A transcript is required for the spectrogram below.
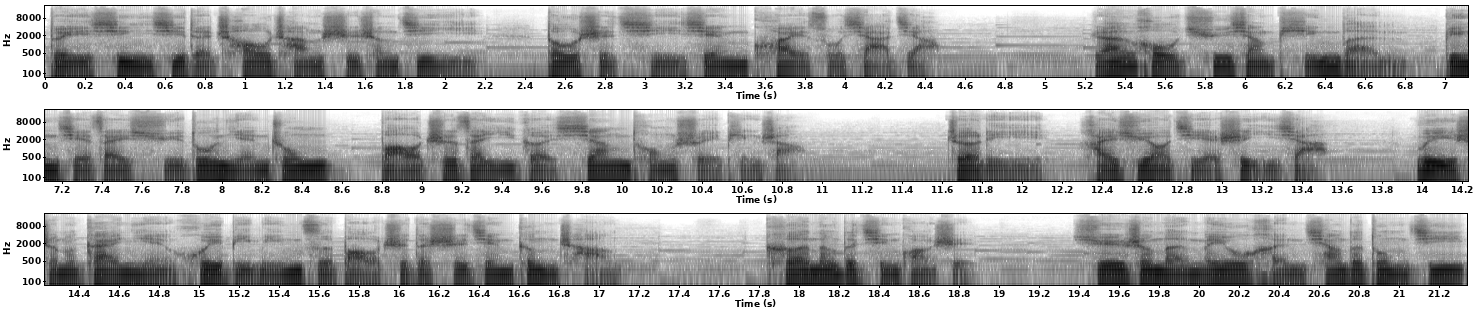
对信息的超长时程记忆都是起先快速下降。然后趋向平稳，并且在许多年中保持在一个相同水平上。这里还需要解释一下，为什么概念会比名字保持的时间更长。可能的情况是，学生们没有很强的动机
